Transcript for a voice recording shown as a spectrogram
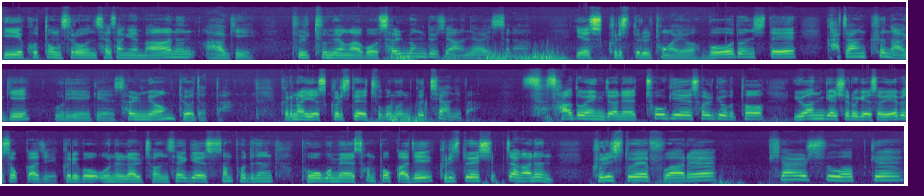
이 고통스러운 세상의 많은 악이 불투명하고 설명되지 아니하였으나 예수 그리스도를 통하여 모든 시대의 가장 큰 악이 우리에게 설명되어졌다. 그러나 예수 그리스도의 죽음은 끝이 아니다. 사도행전의 초기의 설교부터 요한계시록에서 에베소까지 그리고 오늘날 전 세계에서 선포되는 복음의 선포까지 그리스도의 십자가는 그리스도의 부활에 피할 수 없게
